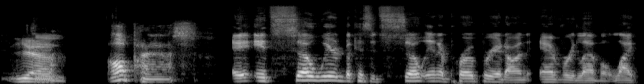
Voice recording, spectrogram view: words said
Yeah, dude. I'll pass. it- it's so weird because it's so inappropriate on every level. Like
